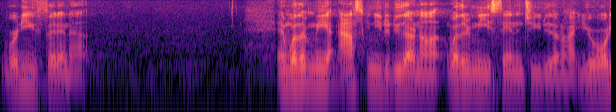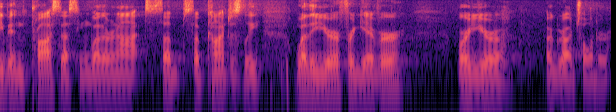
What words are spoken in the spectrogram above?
where do you fit in at? And whether me asking you to do that or not, whether me saying to you do that or not, you've already been processing whether or not sub, subconsciously whether you're a forgiver or you're a, a grudge holder.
